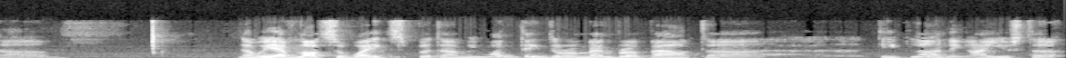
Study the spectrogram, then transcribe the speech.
um, now we have lots of weights, but I mean one thing to remember about uh, deep learning, I used to,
